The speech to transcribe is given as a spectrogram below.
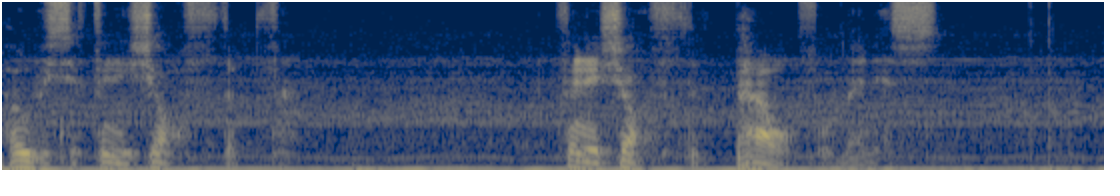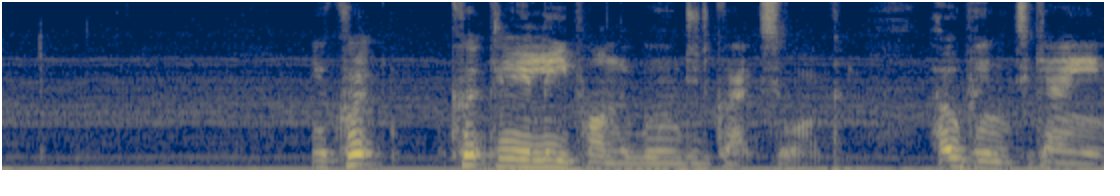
hoping to finish off the finish off the powerful menace. You quick, quickly leap on the wounded Grexawog, hoping to gain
